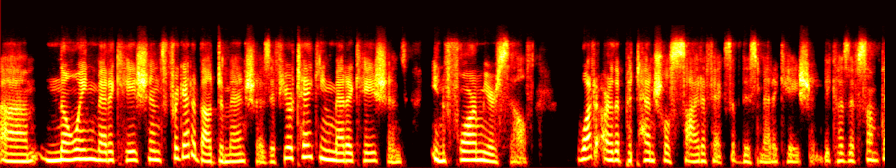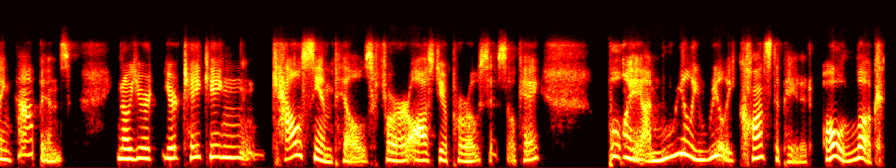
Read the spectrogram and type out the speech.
Um, knowing medications, forget about dementias. If you're taking medications, inform yourself. What are the potential side effects of this medication? Because if something happens, you know, you're you're taking calcium pills for osteoporosis, okay? Boy, I'm really, really constipated. Oh, look,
